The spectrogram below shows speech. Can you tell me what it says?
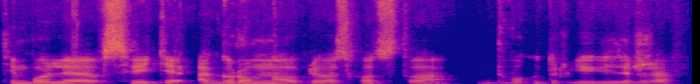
тем более в свете огромного превосходства двух других держав.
